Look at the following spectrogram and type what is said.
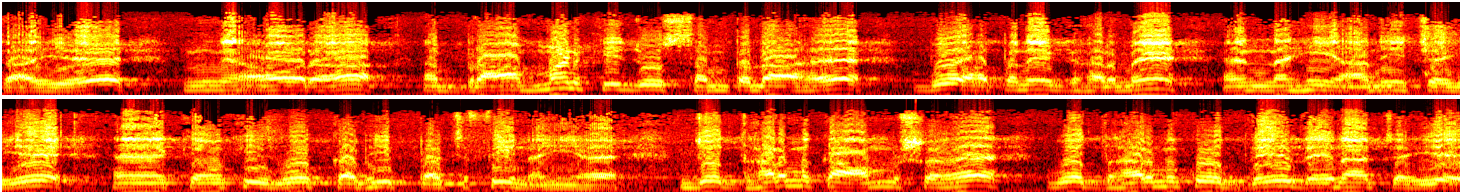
चाहिए। और ब्राह्मण की जो संपदा है, वो अपने घर में नहीं आनी चाहिए क्योंकि वो कभी पचती नहीं है। जो धर्म का अंश है, वो धर्म को दे देना चाहिए।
